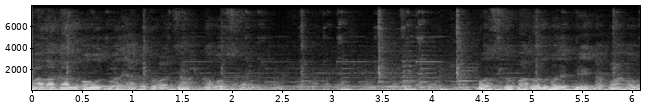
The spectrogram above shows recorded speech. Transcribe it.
মালাকাল মৌত বলে আমি তোমার জান কবস্কারী মজদু পাগল বলে তুই একটা পাগল।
